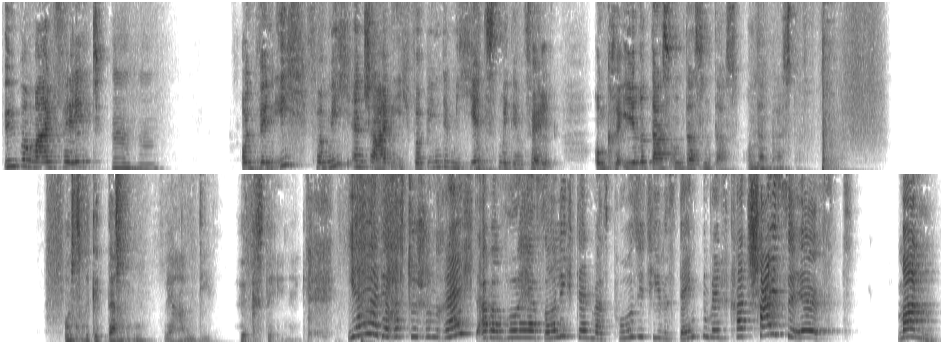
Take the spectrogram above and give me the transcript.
über mein Feld Mhm. und wenn ich für mich entscheide, ich verbinde mich jetzt mit dem Feld und kreiere das und das und das und dann passt das. Unsere Gedanken, wir haben die höchste Energie. Ja, da hast du schon recht, aber woher soll ich denn was Positives denken, wenn es gerade scheiße ist? Mann!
